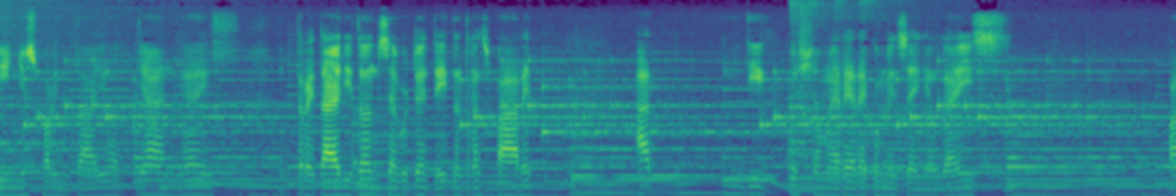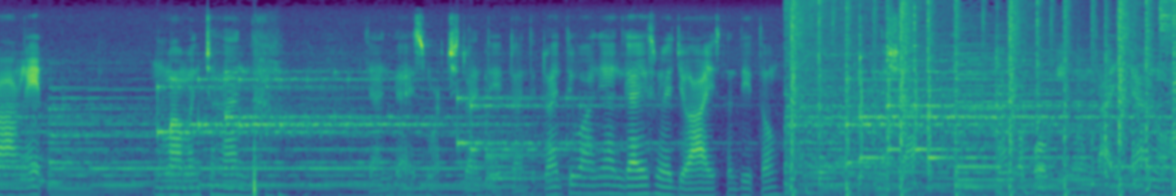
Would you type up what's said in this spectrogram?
Naka-continuous pa rin tayo. At yan guys. Nag-try tayo dito on December 28 ng transparent. At hindi ko siya may-recommend sa inyo guys. Pangit. Namamantsahan. Yan guys, March 28, 2021. Yan guys, medyo ayos na dito. Na siya. Napapogi naman tayo. Oh.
